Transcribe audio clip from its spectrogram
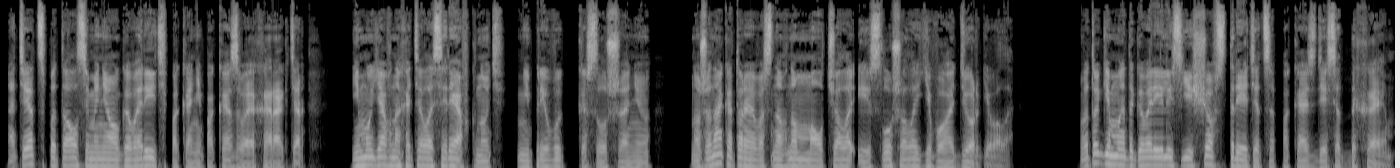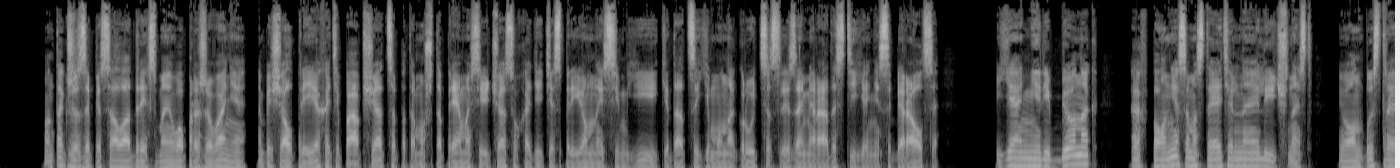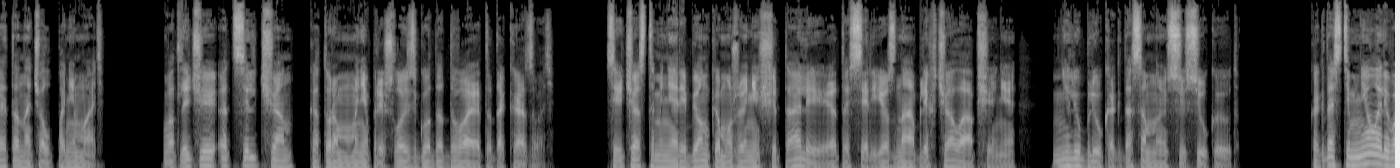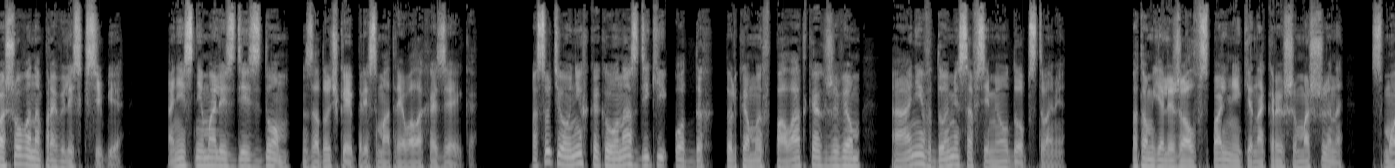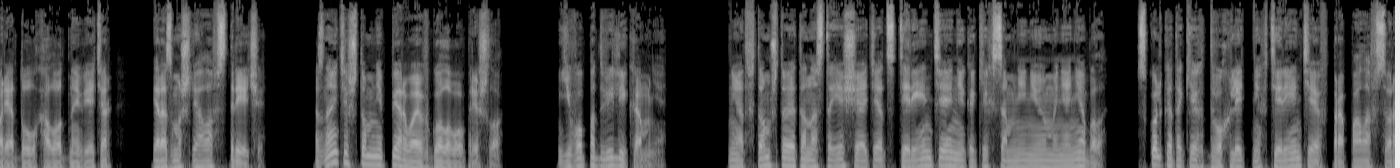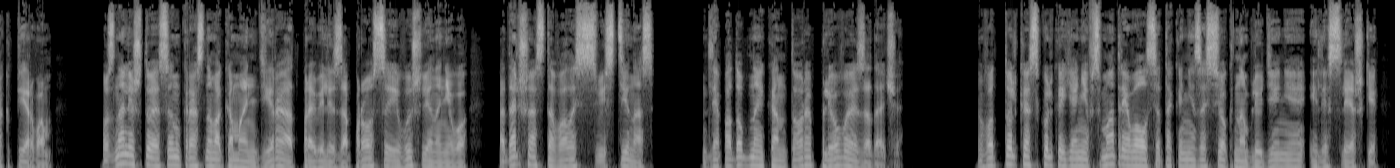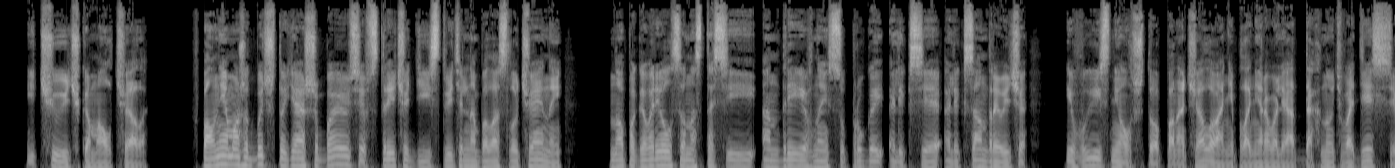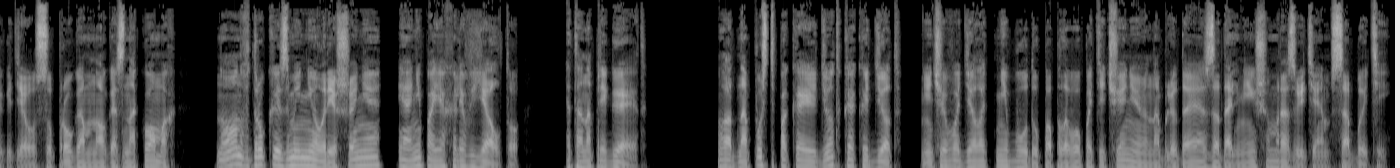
Отец пытался меня уговорить, пока не показывая характер — Ему явно хотелось рявкнуть, не привык к слушанию, но жена, которая в основном молчала и слушала, его одергивала. В итоге мы договорились еще встретиться, пока здесь отдыхаем. Он также записал адрес моего проживания, обещал приехать и пообщаться, потому что прямо сейчас уходить из приемной семьи и кидаться ему на грудь со слезами радости я не собирался. Я не ребенок, а вполне самостоятельная личность, и он быстро это начал понимать. В отличие от сельчан, которым мне пришлось года два это доказывать. Сейчас-то меня ребенком уже не считали, и это серьезно облегчало общение. Не люблю, когда со мной сюсюкают. Когда стемнело, Левашова направились к себе. Они снимали здесь дом, за дочкой присматривала хозяйка. По сути, у них, как и у нас, дикий отдых, только мы в палатках живем, а они в доме со всеми удобствами. Потом я лежал в спальнике на крыше машины, с моря дул холодный ветер, и размышлял о встрече. Знаете, что мне первое в голову пришло? Его подвели ко мне. Нет, в том, что это настоящий отец Терентия, никаких сомнений у меня не было. Сколько таких двухлетних Терентиев пропало в 41-м? Узнали, что я сын красного командира, отправили запросы и вышли на него, а дальше оставалось свести нас. Для подобной конторы плевая задача. Вот только сколько я не всматривался, так и не засек наблюдения или слежки. И чуечка молчала. Вполне может быть, что я ошибаюсь, и встреча действительно была случайной, но поговорил с Анастасией Андреевной, супругой Алексея Александровича, и выяснил, что поначалу они планировали отдохнуть в Одессе, где у супруга много знакомых, но он вдруг изменил решение, и они поехали в Ялту. Это напрягает. Ладно, пусть пока идет, как идет. Ничего делать не буду, поплыву по течению, наблюдая за дальнейшим развитием событий.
